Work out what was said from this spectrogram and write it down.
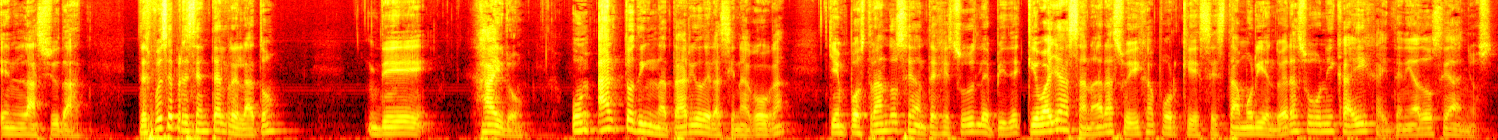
en la ciudad. Después se presenta el relato de Jairo, un alto dignatario de la sinagoga, quien postrándose ante Jesús le pide que vaya a sanar a su hija porque se está muriendo. Era su única hija y tenía 12 años.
